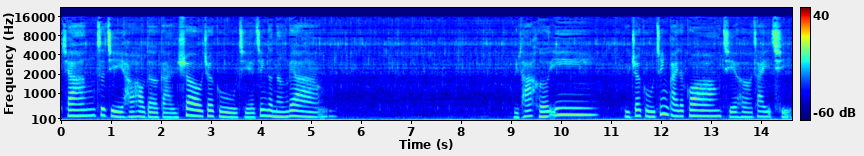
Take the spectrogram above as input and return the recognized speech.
将自己好好的感受这股洁净的能量。与它合一，与这股净白的光结合在一起。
